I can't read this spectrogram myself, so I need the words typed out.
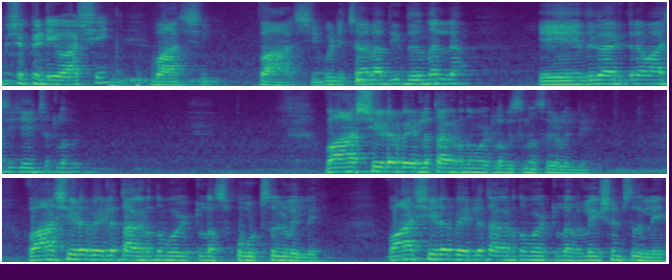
പക്ഷെ പിടിവാശി വാശി? വാശി. പിടിച്ചാൽ അത് ഇത് എന്നല്ല. ഏത് കാര്യത്തിലാണ് വാശി ജയിച്ചിട്ടുള്ളത്? വാശിയുടെ പേരിൽ തകർന്നു പോയിട്ടുള്ള ബിസിനസ്സുകളില്ലേ വാശിയുടെ പേരിൽ തകർന്നു പോയിട്ടുള്ള സ്പോർട്സുകളില്ലേ? വാശിയുടെ പേരിൽ തകർന്നു പോയിട്ടുള്ള റിലേഷൻസ് ഇല്ലേ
